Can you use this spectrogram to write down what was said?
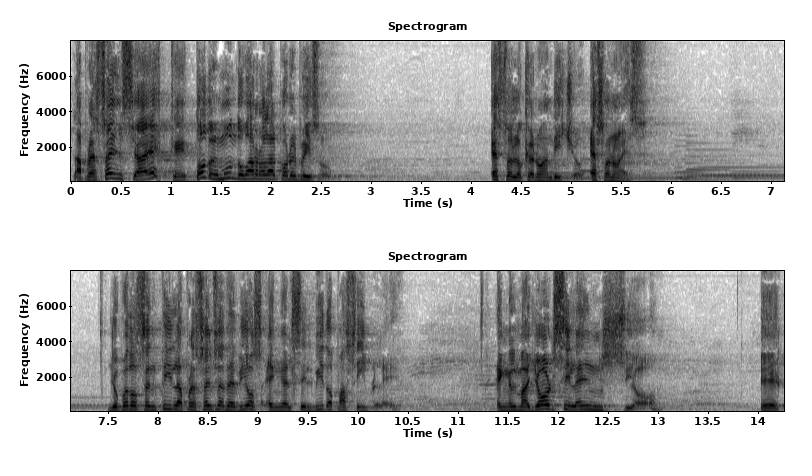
la presencia es que todo el mundo va a rodar por el piso. Eso es lo que nos han dicho. Eso no es. Yo puedo sentir la presencia de Dios en el silbido pasible, en el mayor silencio. Eh,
